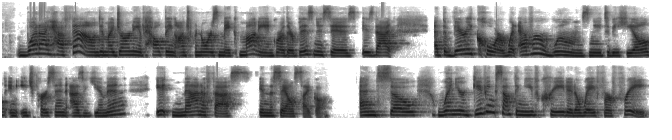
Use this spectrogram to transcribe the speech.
what I have found in my journey of helping entrepreneurs make money and grow their businesses is that at the very core, whatever wounds need to be healed in each person as a human, it manifests in the sales cycle. And so when you're giving something you've created away for free,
